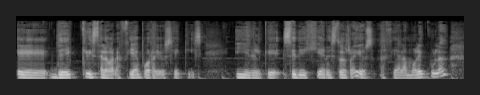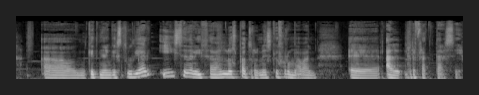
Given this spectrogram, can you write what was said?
eh, de cristalografía por rayos X y en el que se dirigían estos rayos hacia la molécula que tenían que estudiar y se analizaban los patrones que formaban eh, al refractarse.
